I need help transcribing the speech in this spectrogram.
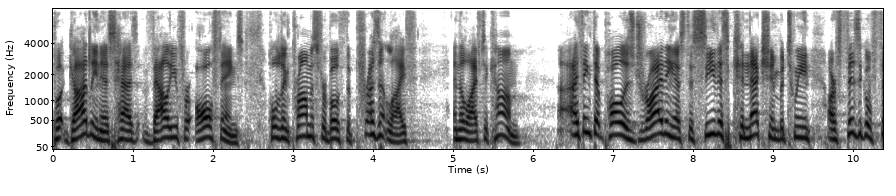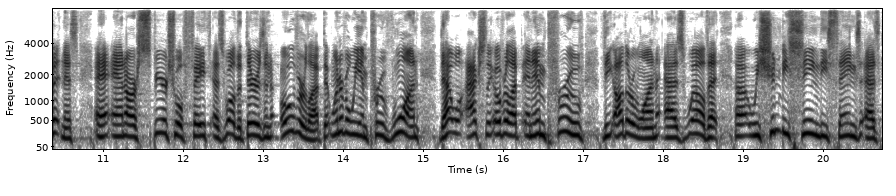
but godliness has value for all things, holding promise for both the present life and the life to come. I think that Paul is driving us to see this connection between our physical fitness and, and, our spiritual faith as well. That there is an overlap, that whenever we improve one, that will actually overlap and improve the other one as well. That uh, we shouldn't be seeing these things as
